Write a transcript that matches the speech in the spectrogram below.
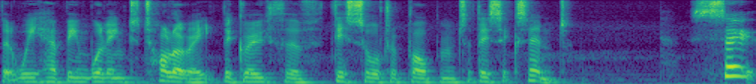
that we have been willing to tolerate the growth of this sort of problem to this extent. So,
